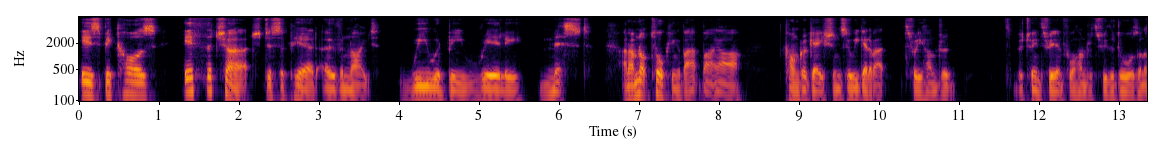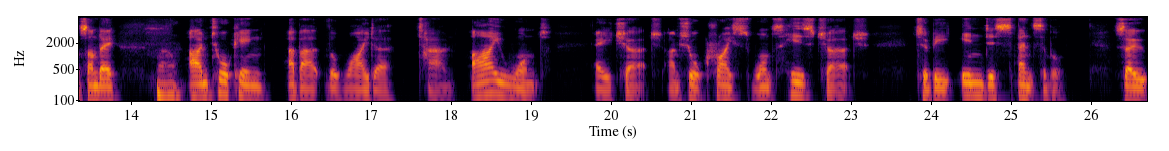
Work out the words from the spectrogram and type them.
is because if the church disappeared overnight, we would be really missed. And I'm not talking about by our congregations, so we get about 300, between three and 400 through the doors on a Sunday. Wow. I'm talking about the wider town. I want a church. I'm sure Christ wants his church to be indispensable. So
